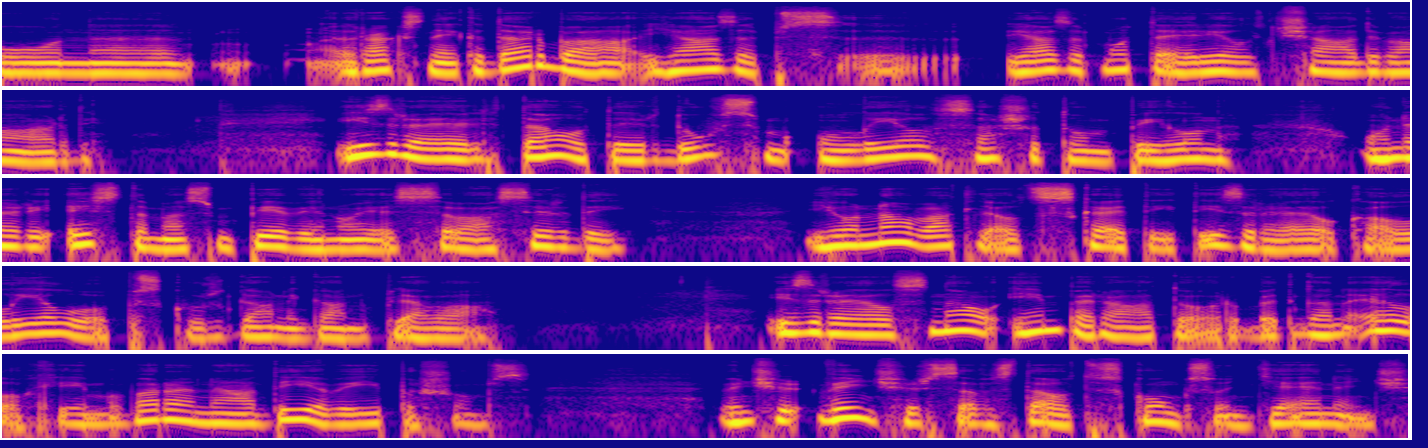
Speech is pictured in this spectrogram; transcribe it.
Un uh, rakstnieka darbā Jāzeps, uh, Jāzep mutē ir ielikt šādi vārdi. Izraēļa tauta ir dusmu un liela sašutuma pilna, un arī es tam esmu pievienojies savā sirdī, jo nav atļauts skaitīt Izraēlu kā lielopus, kurus gani gan pļavā. Izraels nav imperatora, bet gan Elohīma varenā dieva īpašums. Viņš ir, viņš ir savas tautas kungs un ķēniņš,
